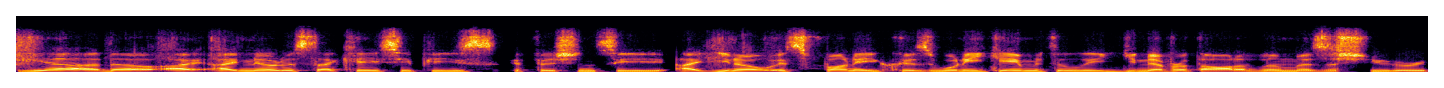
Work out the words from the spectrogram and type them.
yeah, no, I, I noticed that KCP's efficiency. I you know it's funny because when he came into the league, you never thought of him as a shooter.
